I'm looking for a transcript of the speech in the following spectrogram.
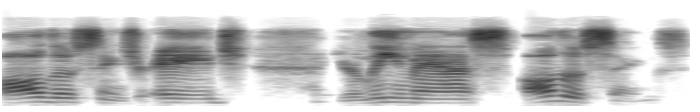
all those things your age your lean mass all those things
